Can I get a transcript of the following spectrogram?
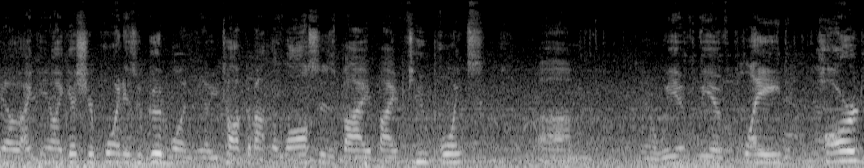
you know, I, you know, I guess your point is a good one. You know, you talk about the losses by by few points. Um, you know, we have we have played hard,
